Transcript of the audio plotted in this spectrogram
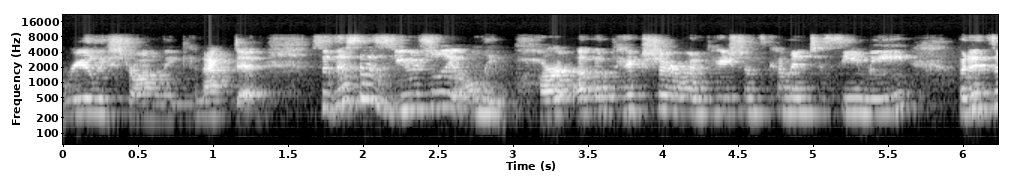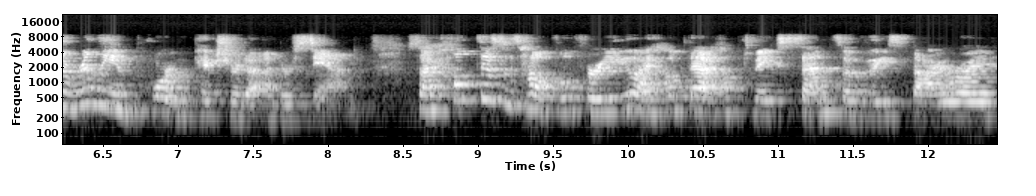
really strongly connected. So this is usually only part of a picture when patients come in to see me, but it's a really important picture to understand. So I hope this is helpful for you. I hope that helped make sense of these thyroid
